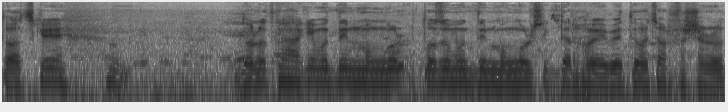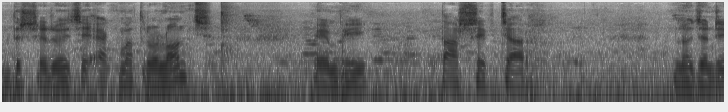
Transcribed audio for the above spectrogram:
তো আজকে দৌলত খা হাকিমুদ্দিন মঙ্গল, তজুমুদ্দিন মঙ্গল শিকদার হয়ে বেতুয়া চরফেশনের উদ্দেশ্যে রয়েছে একমাত্র লঞ্চ, এমভি তারশিপ চার। নৌযানটি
